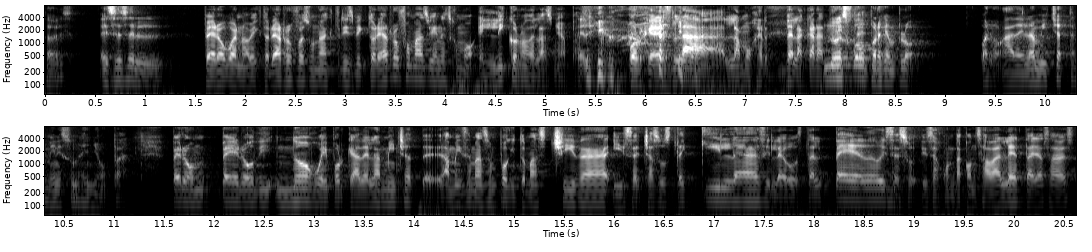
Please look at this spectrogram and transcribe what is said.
¿sabes? Ese es el... Pero bueno, Victoria Rufo es una actriz. Victoria Rufo más bien es como el ícono de las ñopas. El. Porque es la, la mujer de la cara No es triste. como, por ejemplo, bueno, Adela Micha también es una ñopa. Pero, pero no, güey, porque Adela Micha eh, a mí se me hace un poquito más chida y se echa sus tequilas y le gusta el pedo y se, y se junta con Zabaleta, ya sabes.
